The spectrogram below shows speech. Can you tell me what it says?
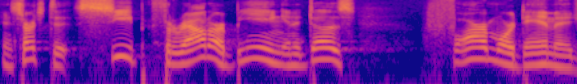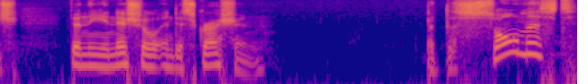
and starts to seep throughout our being, and it does far more damage than the initial indiscretion. But the psalmist,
